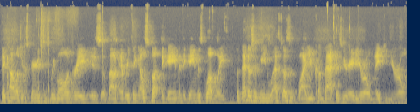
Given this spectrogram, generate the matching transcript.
The college experience, as we've all agreed, is about everything else but the game, and the game is lovely. But that doesn't mean that doesn't why you come back as your 80 year old and 18 year old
